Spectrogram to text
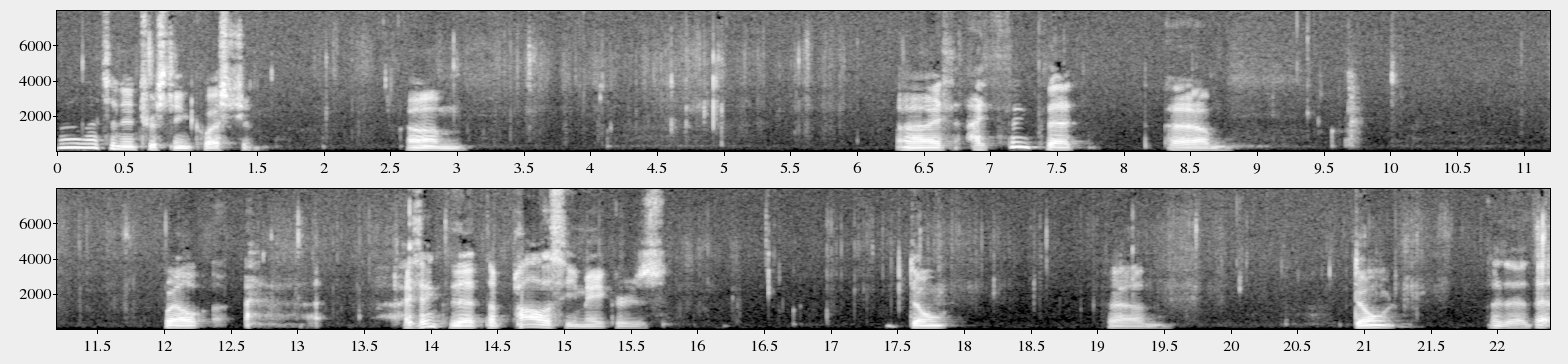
well, that's an interesting question. Um, I, th- I think that, um, well, I think that the policymakers don't um, don't the, the,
